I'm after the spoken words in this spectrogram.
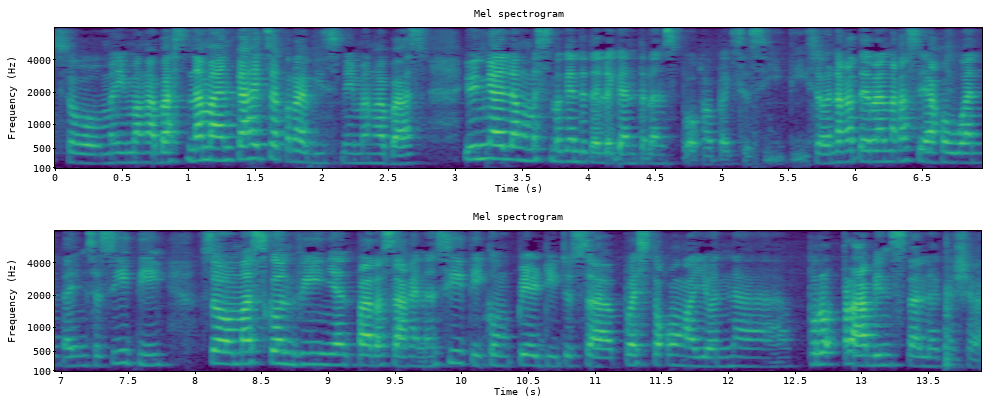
So, may mga bus naman. Kahit sa province, may mga bus. Yun nga lang, mas maganda talaga ang transpo kapag sa city. So, nakatira na kasi ako one time sa city. So, mas convenient para sa akin ang city compared dito sa pwesto ko ngayon na pro- province talaga siya.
